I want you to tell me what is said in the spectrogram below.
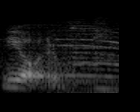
E óleo.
